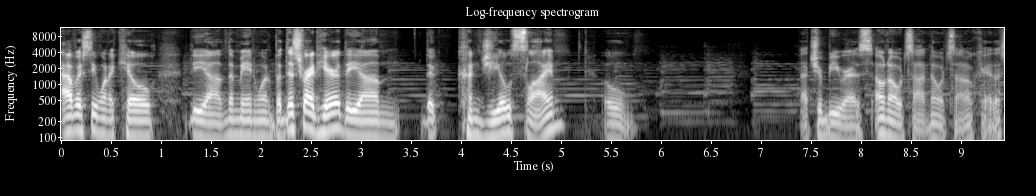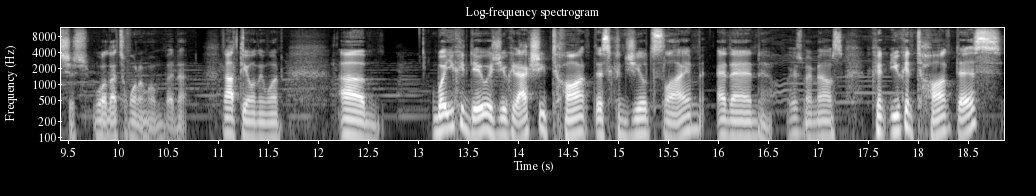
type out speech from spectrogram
obviously want to kill the uh, the main one, but this right here, the um the congealed slime. Oh, that's your B-res. Oh no, it's not. No, it's not. Okay, that's just well, that's one of them, but not, not the only one. Um, what you could do is you could actually taunt this congealed slime, and then where's my mouse? You can taunt this,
